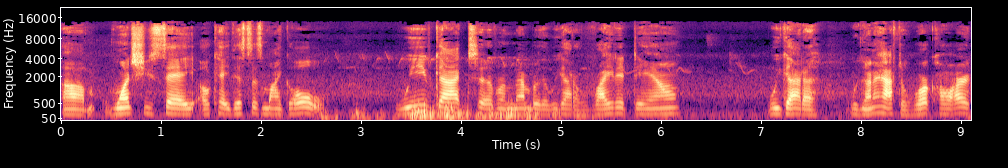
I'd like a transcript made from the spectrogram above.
Um, once you say, okay, this is my goal, we've got to remember that we got to write it down. We got to, we're going to have to work hard,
